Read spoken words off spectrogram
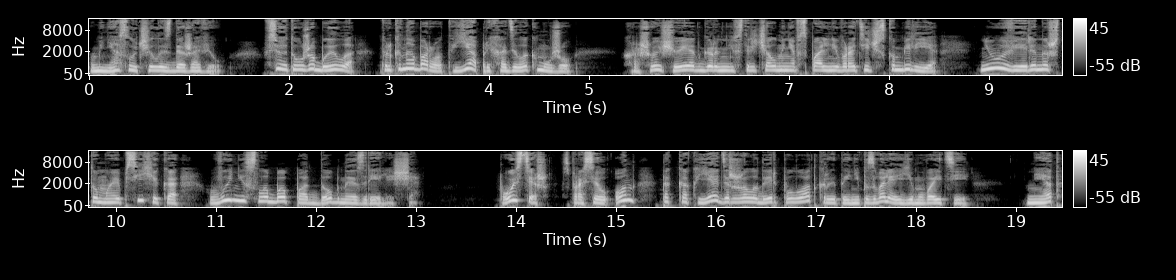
У меня случилось дежавю. Все это уже было, только наоборот, я приходила к мужу. Хорошо еще Эдгар не встречал меня в спальне в эротическом белье. Не уверена, что моя психика вынесла бы подобное зрелище. «Пустишь?» — спросил он, так как я держала дверь полуоткрытой, не позволяя ему войти — «Нет»,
